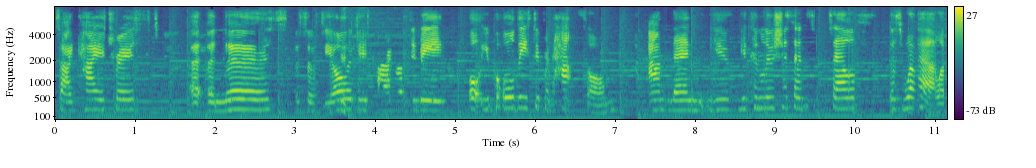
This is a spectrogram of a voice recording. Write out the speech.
psychiatrist, a, a nurse, a sociologist. I have to be. Or you put all these different hats on, and then you you can lose your sense of self as well.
